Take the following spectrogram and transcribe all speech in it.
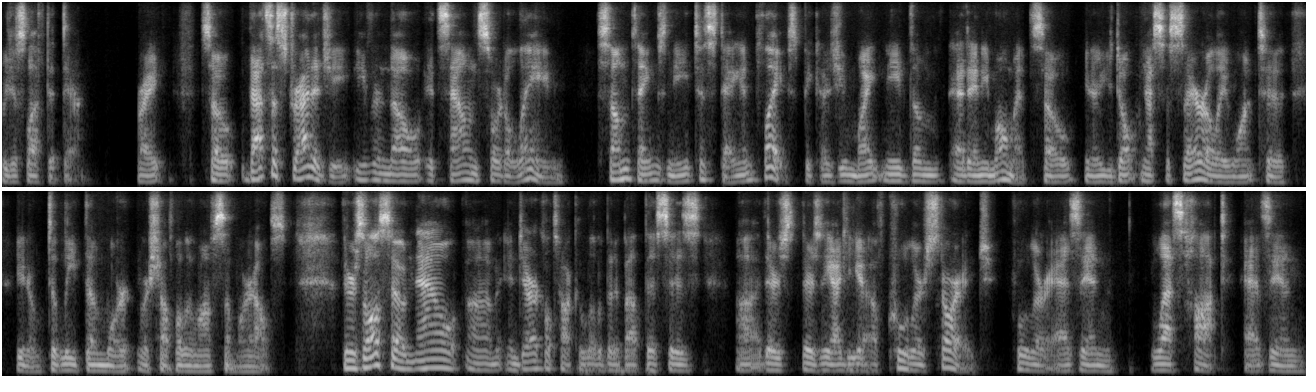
we just left it there, right? So that's a strategy, even though it sounds sort of lame. Some things need to stay in place because you might need them at any moment. So, you know, you don't necessarily want to, you know, delete them or, or shuffle them off somewhere else. There's also now, um, and Derek will talk a little bit about this, is uh, there's there's the idea of cooler storage, cooler as in less hot, as in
